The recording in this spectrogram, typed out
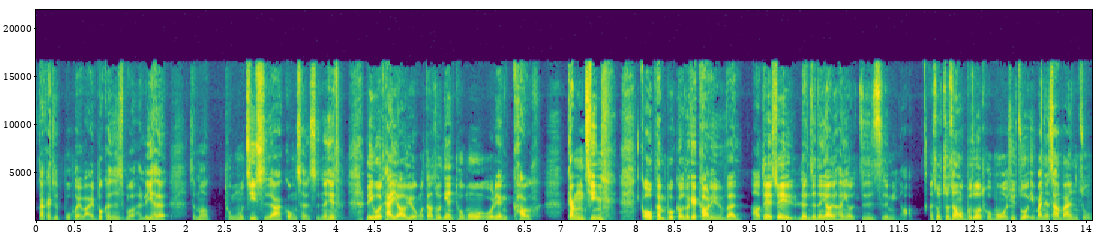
大概就不会吧，也不可能是什么很厉害的什么土木技师啊、工程师那些，离我太遥远。我当初念土木，我连考钢筋 open book 都可以考零分。好，对，所以人真的要很有自知之明啊。他说，就算我不做土木，我去做一般的上班族，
